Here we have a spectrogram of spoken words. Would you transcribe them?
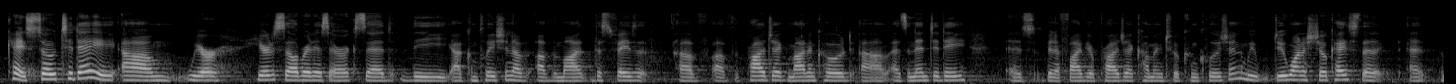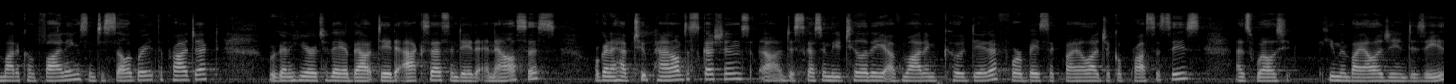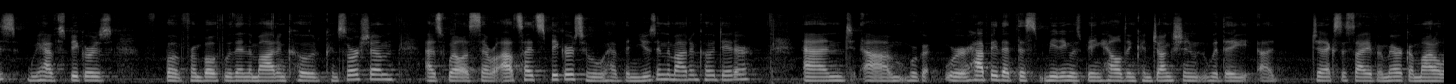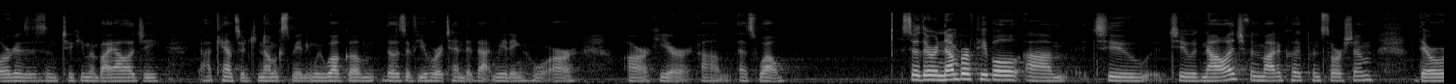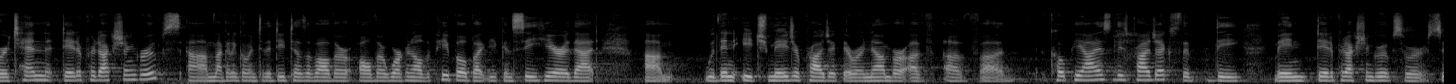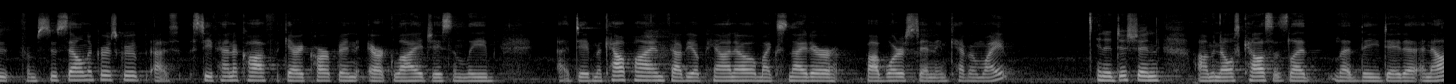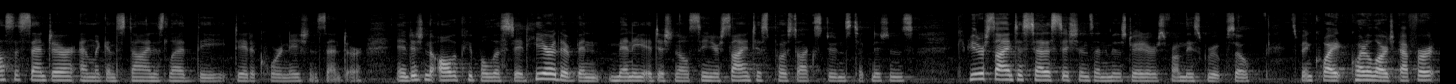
Okay, so today um, we are here to celebrate, as Eric said, the uh, completion of, of the mod, this phase of, of the project, Mod ENCODE uh, as an entity, it's been a five-year project coming to a conclusion. We do want to showcase the, uh, the Code findings and to celebrate the project. We're going to hear today about data access and data analysis. We're going to have two panel discussions uh, discussing the utility of Mod ENCODE data for basic biological processes, as well as human biology and disease. We have speakers from both within the Mod ENCODE Consortium, as well as several outside speakers who have been using the Mod ENCODE data. And um, we're, we're happy that this meeting was being held in conjunction with the uh, Genetics Society of America Model Organism to Human Biology uh, Cancer Genomics meeting. We welcome those of you who attended that meeting who are, are here um, as well. So there are a number of people um, to, to acknowledge from the Mod ENCODE Consortium. There were 10 data production groups. Uh, I'm not going to go into the details of all their, all their work and all the people, but you can see here that um, within each major project, there were a number of, of uh, co-PIs of these projects. The, the, main data production groups were from Sue Celniker's group, uh, Steve Henikoff, Gary Karpen, Eric Lai, Jason Lieb, uh, Dave MacAlpine, Fabio Piano, Mike Snyder, Bob Waterston, and Kevin White. In addition, um, Manolis Kellis has led, led the Data Analysis Center, and Lincoln Stein has led the Data Coordination Center. In addition to all the people listed here, there have been many additional senior scientists, postdoc students, technicians, computer scientists, statisticians, and administrators from these groups. So it's been quite, quite a large effort.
